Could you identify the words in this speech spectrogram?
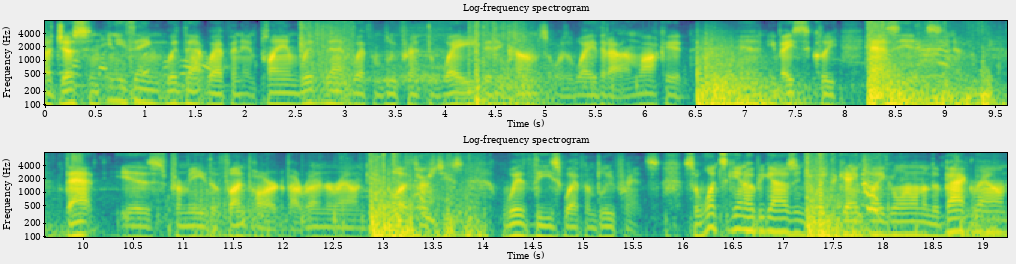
adjusting anything with that weapon and playing with that weapon blueprint the way that it comes or the way that I unlock it. And you basically, as is, you know, is for me the fun part about running around getting bloodthirsties with these weapon blueprints. So once again, I hope you guys enjoyed the gameplay going on in the background.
